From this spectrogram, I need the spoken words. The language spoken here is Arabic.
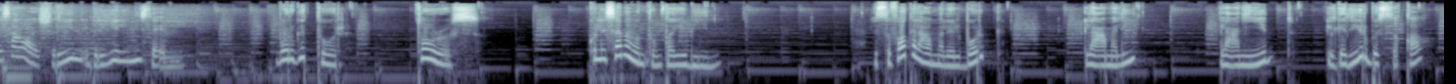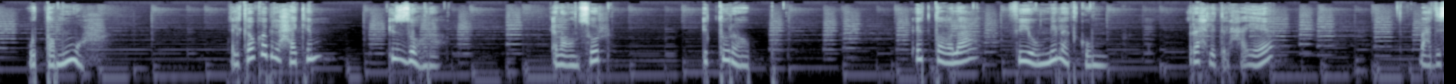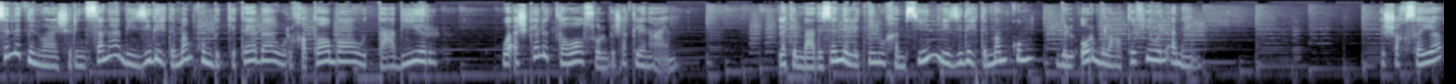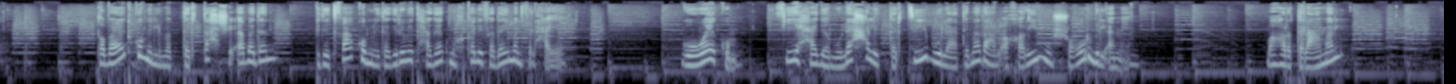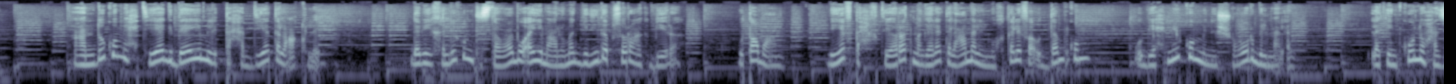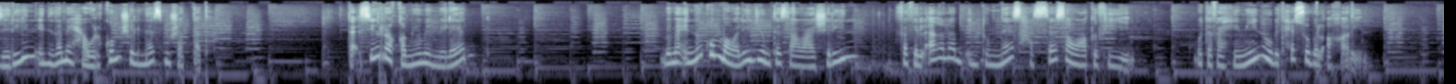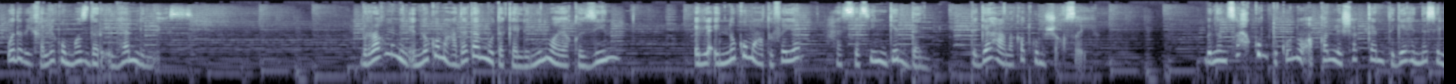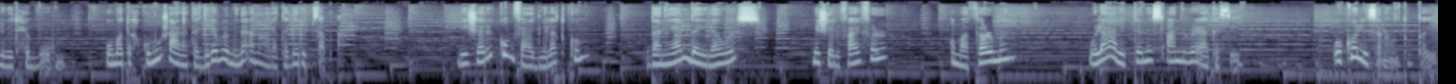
29 إبريل نيسان. برج الثور توروس كل سنة وأنتم طيبين. الصفات العامة للبرج العملي العنيد الجدير بالثقة والطموح. الكوكب الحاكم الزهرة. العنصر التراب. الطالع في يوم ميلادكم. رحلة الحياة بعد سن 22 سنة بيزيد اهتمامكم بالكتابة والخطابة والتعبير وأشكال التواصل بشكل عام. لكن بعد سن ال 52 بيزيد اهتمامكم بالقرب العاطفي والأمان. الشخصية طبيعتكم اللي ما بترتاحش أبدا بتدفعكم لتجربة حاجات مختلفة دايما في الحياة. جواكم في حاجة ملحة للترتيب والاعتماد على الآخرين والشعور بالأمان. مهرة العمل عندكم احتياج دايم للتحديات العقلية. ده بيخليكم تستوعبوا أي معلومات جديدة بسرعة كبيرة. وطبعا بيفتح اختيارات مجالات العمل المختلفة قدامكم وبيحميكم من الشعور بالملل. لكن كونوا حذرين إن ده ما يحولكمش لناس مشتتة. تأثير رقم يوم الميلاد. بما إنكم مواليد يوم 29 ففي الأغلب أنتم ناس حساسة وعاطفيين متفهمين وبتحسوا بالآخرين. وده بيخليكم مصدر إلهام للناس. بالرغم من إنكم عادة متكلمين ويقظين إلا إنكم عاطفيا حساسين جدا تجاه علاقاتكم الشخصية. بننصحكم تكونوا أقل شكا تجاه الناس اللي بتحبوهم وما تحكموش على تجربة بناء على تجارب سابقة. بيشارككم في عيد ميلادكم دانيال داي لويس ميشيل فايفر أوما ثورمان ولاعب التنس أندري أجاسي. وكل سنة وأنتم طيبين.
